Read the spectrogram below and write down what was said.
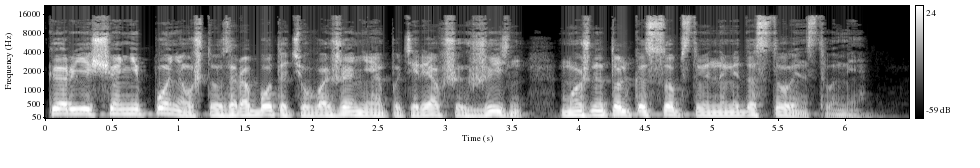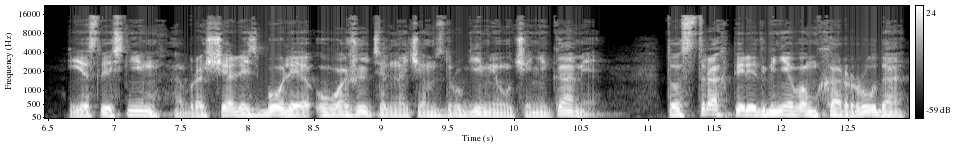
Кэр еще не понял, что заработать уважение потерявших жизнь можно только собственными достоинствами. Если с ним обращались более уважительно, чем с другими учениками – то страх перед гневом Харруда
